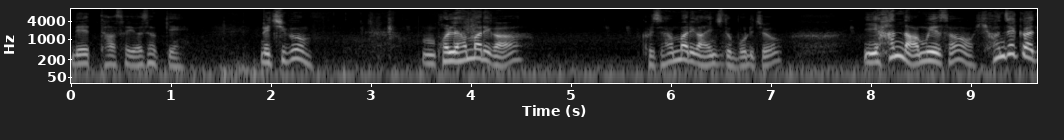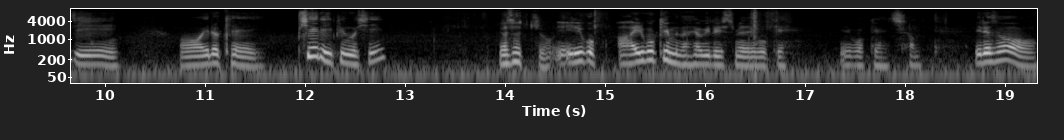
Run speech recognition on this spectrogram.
넷, 다섯, 여섯 개. 근데 지금 음, 벌레 한 마리가 글쎄 한 마리가 아닌지도 모르죠. 이 한 나무에서 현재까지 어, 이렇게 피해를 입힌 것이 여섯 주, 예, 일곱 아 일곱 개입니다. 여기도 있습니다. 일곱 개, 일곱 개 참. 이래서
